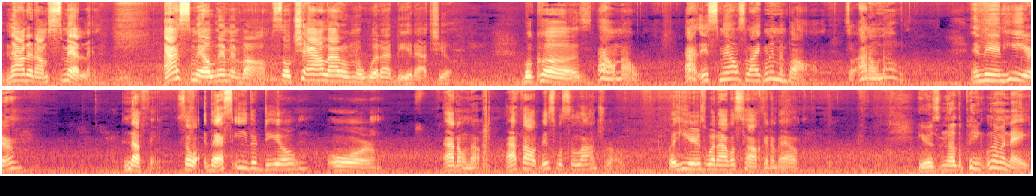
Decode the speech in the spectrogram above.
now that I'm smelling, I smell lemon balm. So child, I don't know what I did out here. Because, I don't know. I, it smells like lemon balm. So I don't know. And then here, nothing. So that's either dill or I don't know. I thought this was cilantro. But here's what I was talking about. Here's another pink lemonade.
